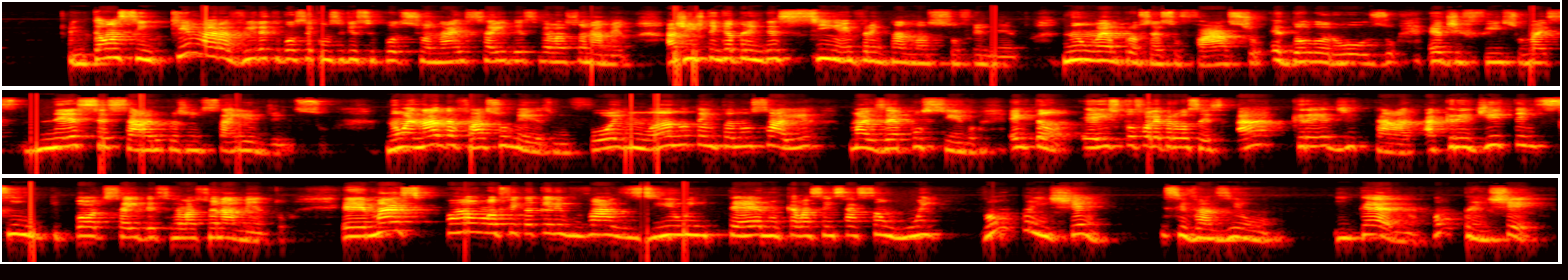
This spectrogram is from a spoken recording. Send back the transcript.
então, assim, que maravilha que você conseguiu se posicionar e sair desse relacionamento. A gente tem que aprender, sim, a enfrentar nosso sofrimento. Não é um processo fácil, é doloroso, é difícil, mas necessário para a gente sair disso. Não é nada fácil mesmo. Foi um ano tentando sair, mas é possível. Então, é isso que eu falei para vocês. Acreditar. Acreditem, sim, que pode sair desse relacionamento. É, mas, Paula, fica aquele vazio interno, aquela sensação ruim. Vamos preencher esse vazio interno? Vamos preencher?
